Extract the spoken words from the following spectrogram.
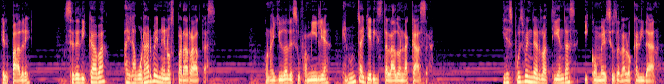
El padre se dedicaba a elaborar venenos para ratas, con ayuda de su familia en un taller instalado en la casa, y después venderlo a tiendas y comercios de la localidad.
